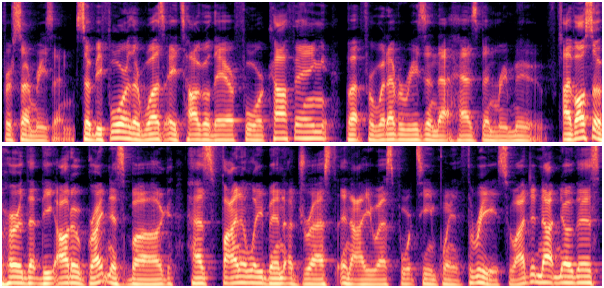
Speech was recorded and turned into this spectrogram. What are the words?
for some reason. So before there was a toggle there for coughing, but for whatever reason that has been removed. I've also heard that the auto brightness bug has finally been addressed in iOS 14.3. So I did not know this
